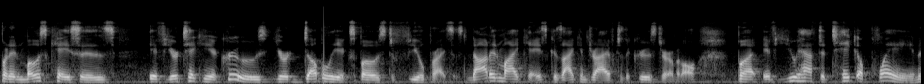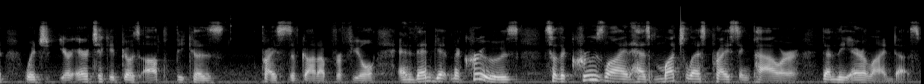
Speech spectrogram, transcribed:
but in most cases, if you're taking a cruise, you're doubly exposed to fuel prices. Not in my case, because I can drive to the cruise terminal, but if you have to take a plane, which your air ticket goes up because prices have gone up for fuel, and then getting a cruise. So the cruise line has much less pricing power than the airline does.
